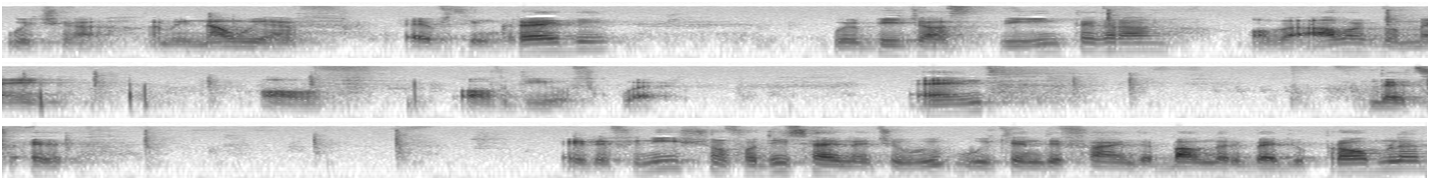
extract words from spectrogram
Which, uh, I mean, now we have everything ready. Will be just the integral of our domain of, of du squared. And that's a, definition. For this energy, we, we can define the boundary value problem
